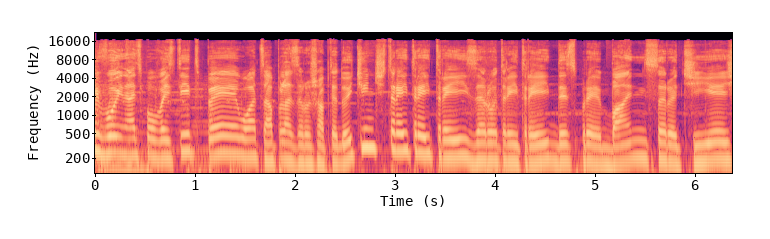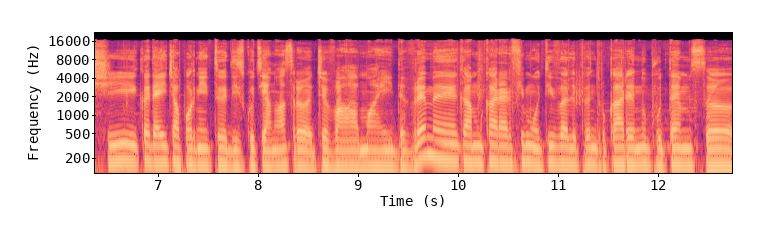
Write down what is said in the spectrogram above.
Și voi ne-ați povestit pe WhatsApp la 0725 333 033 despre bani, sărăcie și că de aici a pornit discuția noastră ceva mai devreme, cam care ar fi motivele pentru care nu putem să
